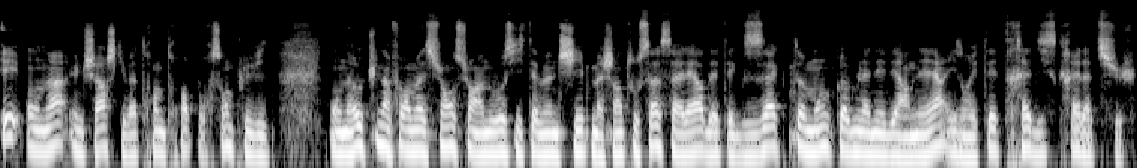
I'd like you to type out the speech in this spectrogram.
et on a une charge qui va 33% plus vite. On n'a aucune information sur un nouveau système on chip, machin, tout ça, ça a l'air d'être exactement comme l'année dernière. Ils ont été très discrets là-dessus.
